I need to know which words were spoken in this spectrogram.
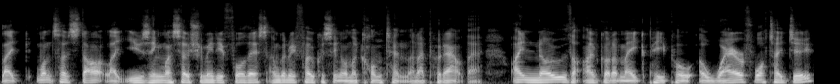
like once I start like using my social media for this, I'm going to be focusing on the content that I put out there. I know that I've got to make people aware of what I do.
